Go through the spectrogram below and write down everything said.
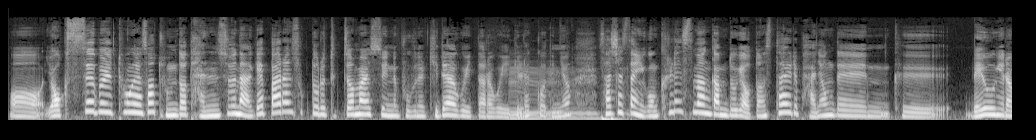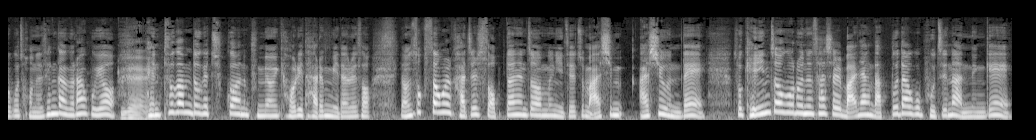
어, 역습을 통해서 좀 더 단순하게 빠른 속도로 득점할 수 있는 부분을 기대하고 있다라고 얘기를 음. 했거든요. 음. 사실상 이건 클린스만 감독의 어떤 스타일이 반영된 그 내용이라고 저는 생각을 하고요. 네. 벤투 감독의 축구와는 분명히 결이 다릅니다. 그래서 연속성을 가질 수 없다는 점은 이제 좀 아쉬, 아쉬운데 저 개인적으로는 사실 마냥 나쁘다고 보지는 않는 게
